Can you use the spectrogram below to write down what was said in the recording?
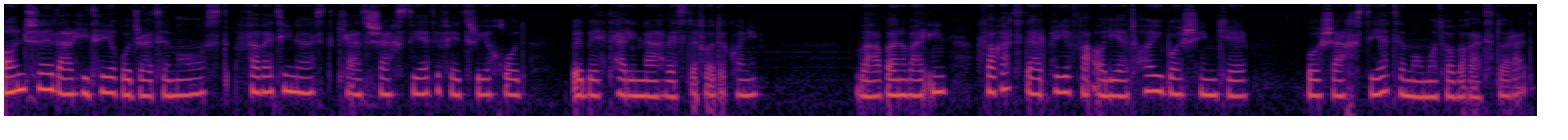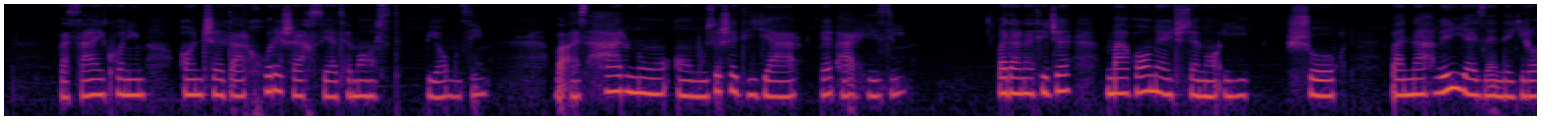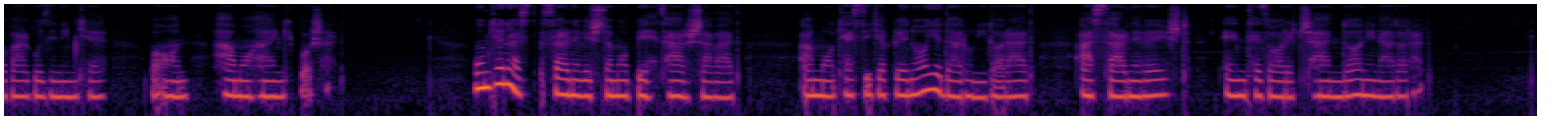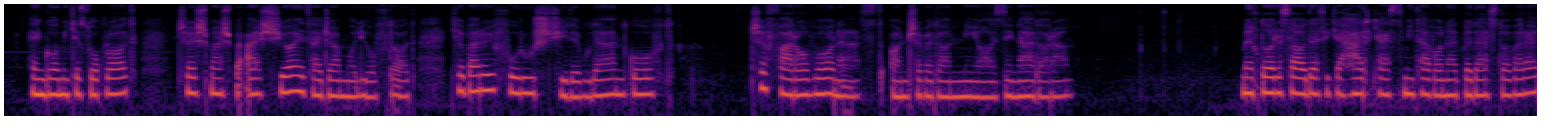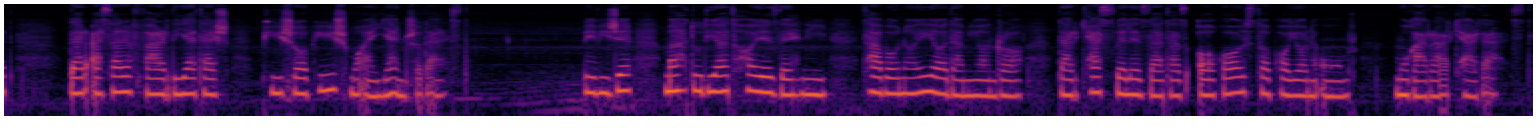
آنچه در حیطه قدرت ماست فقط این است که از شخصیت فطری خود به بهترین نحو استفاده کنیم و بنابراین فقط در پی فعالیت هایی باشیم که با شخصیت ما مطابقت دارد و سعی کنیم آنچه در خور شخصیت ماست بیاموزیم و از هر نوع آموزش دیگر بپرهیزیم و در نتیجه مقام اجتماعی، شغل و نحوه از زندگی را برگزینیم که با آن هماهنگ باشد. ممکن است سرنوشت ما بهتر شود اما کسی که قنای درونی دارد از سرنوشت انتظار چندانی ندارد. هنگامی که سقرات چشمش به اشیاء تجملی افتاد که برای فروش چیده بودند گفت چه فراوان است آنچه بدان نیازی ندارم مقدار سعادتی که هر کس می تواند به دست آورد در اثر فردیتش پیشا پیش معین شده است. به ویژه محدودیت های ذهنی توانایی آدمیان را در کسب لذت از آغاز تا پایان عمر مقرر کرده است.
